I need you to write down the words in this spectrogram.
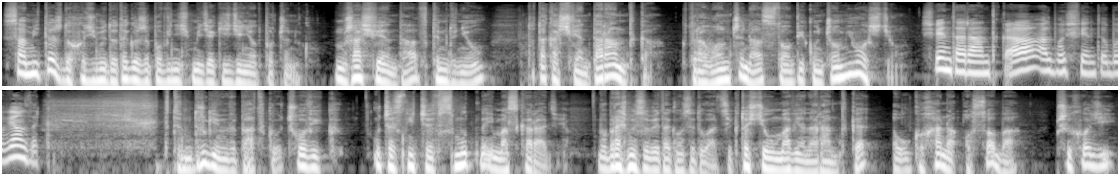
Sami też dochodzimy do tego, że powinniśmy mieć jakiś dzień odpoczynku. Msza święta w tym dniu to taka święta randka, która łączy nas z tą opiekuńczą miłością. Święta randka albo święty obowiązek. W tym drugim wypadku człowiek uczestniczy w smutnej maskaradzie. Wyobraźmy sobie taką sytuację. Ktoś cię umawia na randkę, a ukochana osoba przychodzi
